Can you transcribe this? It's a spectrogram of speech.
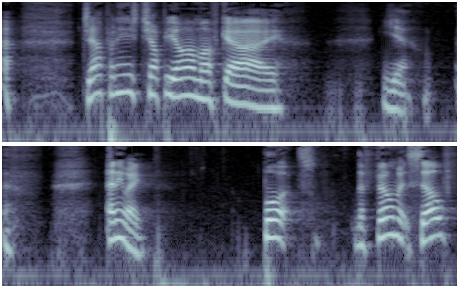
Japanese chop your arm off guy. Yeah. anyway, but the film itself,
